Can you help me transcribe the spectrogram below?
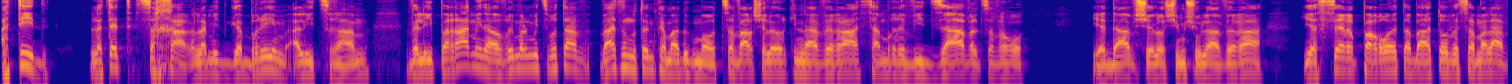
עתיד לתת שכר למתגברים על יצרם ולהיפרע מן העוברים על מצוותיו. ואז הוא נותן כמה דוגמאות. צוואר שלא הרכין לעבירה שם רבית זהב על צווארו. ידיו שלא שימשו לעבירה יסר פרעה את טבעתו ושם עליו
